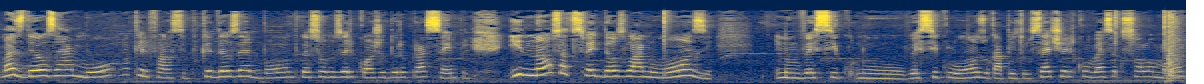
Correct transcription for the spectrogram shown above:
Mas Deus é amor. Olha que ele fala assim, porque Deus é bom, porque a sua misericórdia dura para sempre. E não satisfeito Deus lá no 11, no versículo, no versículo 11, do capítulo 7, ele conversa com Salomão.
